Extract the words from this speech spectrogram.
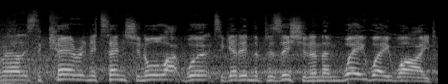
Well, it's the care and attention, all that work to get in the position, and then way, way wide.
